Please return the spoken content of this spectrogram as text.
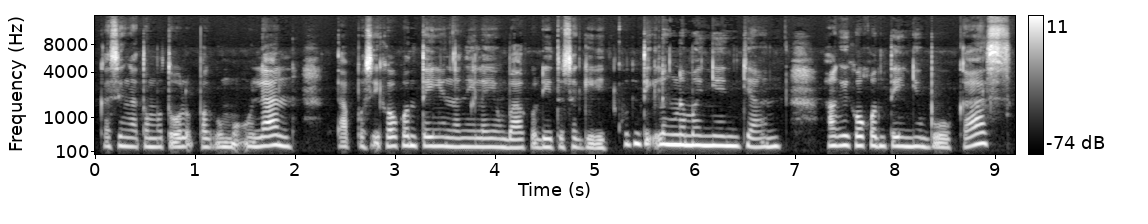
Kasi nga tumutulo pag umuulan. Tapos iko-continue na nila yung bako dito sa gilid. Kunti lang naman yan dyan. Ang iko-continue bukas.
